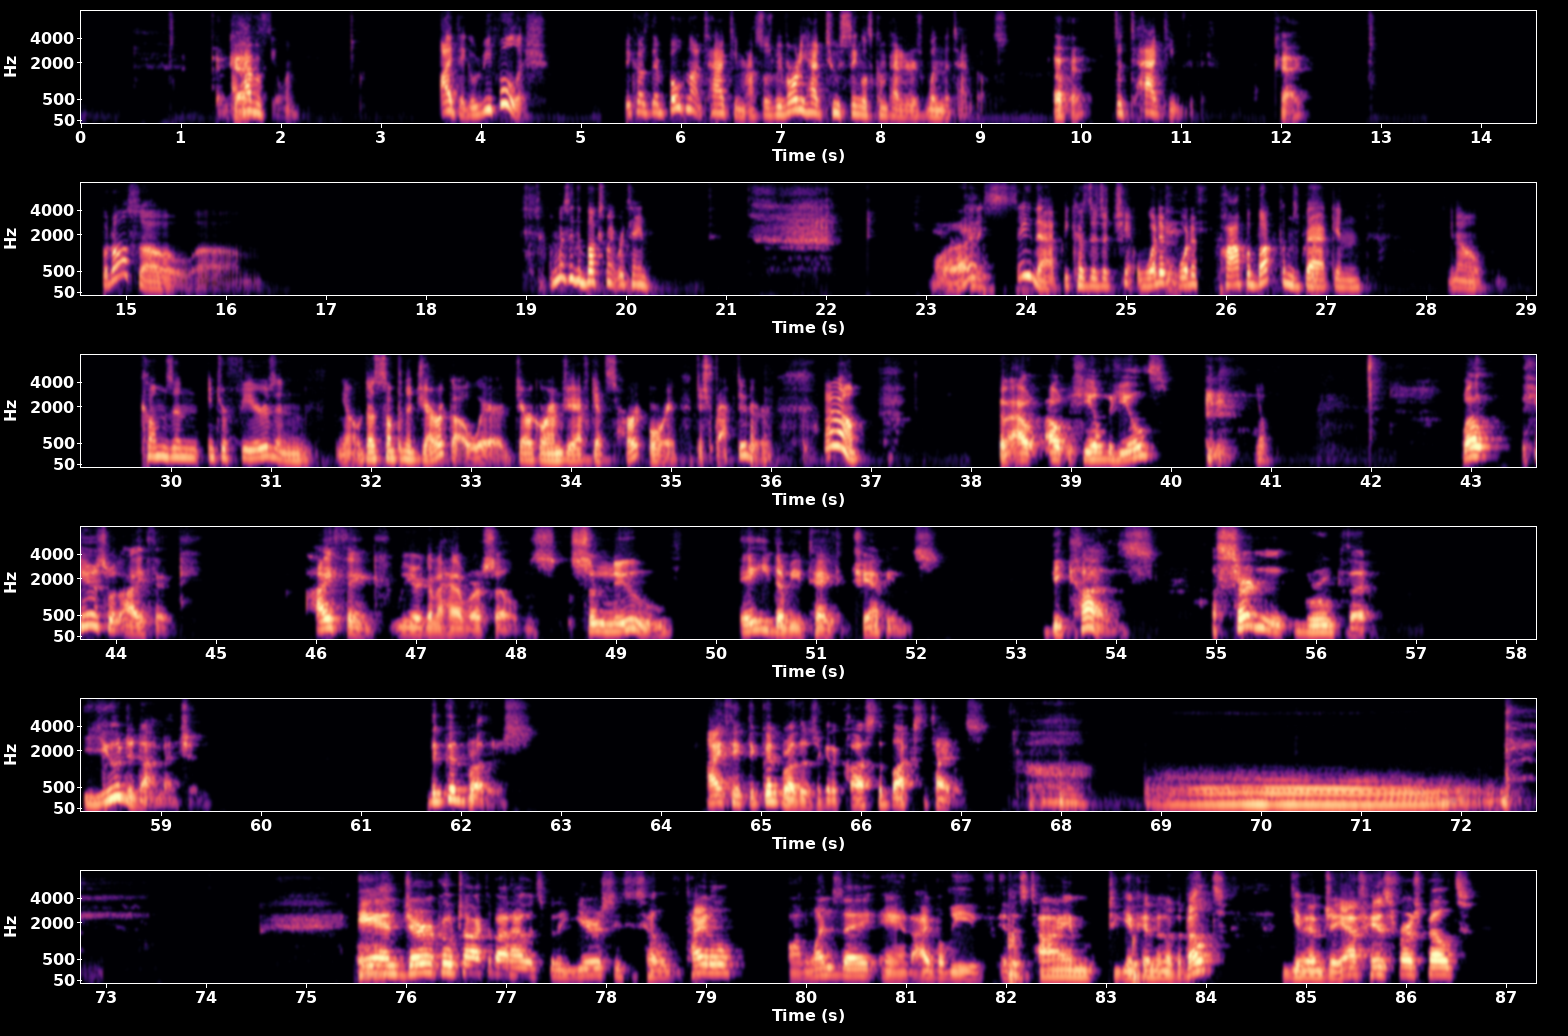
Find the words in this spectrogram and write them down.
Okay. I have a feeling. I think it would be foolish because they're both not tag team wrestlers. We've already had two singles competitors win the tag belts. okay. It's a tag team division. Okay. But also, um, I'm going to say the Bucks might retain. All And I say that because there's a chance. What if what if Papa Buck comes back and you know comes and interferes and you know does something to Jericho where Jericho or MJF gets hurt or distracted or I don't know. And out out heal the heels. Yep. Well, here's what I think. I think we are going to have ourselves some new AEW Tag Team Champions because a certain group that you did not mention, the Good Brothers. I think the Good Brothers are going to cost the Bucks the titles. And Jericho talked about how it's been a year since he's held the title on Wednesday, and I believe it is time to give him another belt, give MJF his first belt,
